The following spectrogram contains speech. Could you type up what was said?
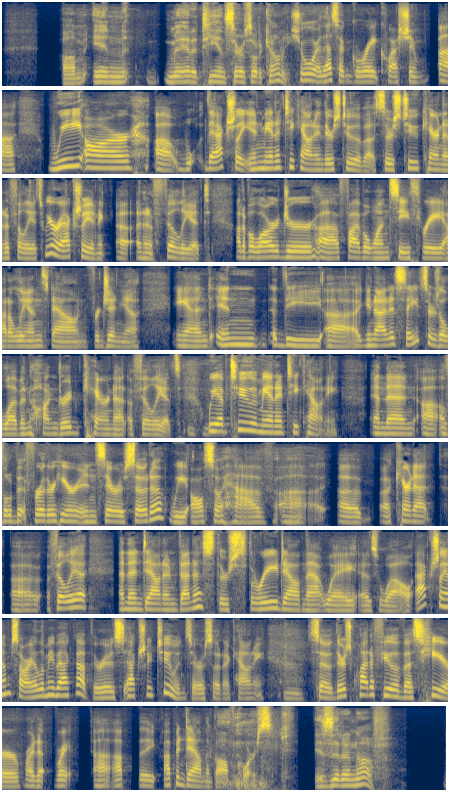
um, in Manatee and Sarasota County? Sure, that's a great question. Uh, we are uh, w- actually in Manatee County. There's two of us. There's two CareNet affiliates. We are actually an, uh, an affiliate out of a larger uh, 501c3 out of Lansdowne, Virginia. And in the uh, United States, there's 1,100 CareNet affiliates. We have two in Manatee County, and then uh, a little bit further here in Sarasota, we also have uh, a, a CareNet uh, affiliate, and then down in Venice, there's three down that way as well. Actually, I'm sorry, let me back up. There is actually two in Sarasota County, so there's quite a few of us here, right up, right uh, up the up and down the Gulf Coast. Is it enough?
